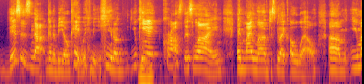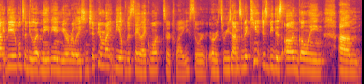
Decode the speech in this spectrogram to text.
this is not going to be okay with me you know you mm-hmm. can't mm-hmm. cross this line and my love just be like oh well um, you might be able to do it maybe in your relationship you might be able to say like once or twice or, or three times but it can't just be this ongoing um,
